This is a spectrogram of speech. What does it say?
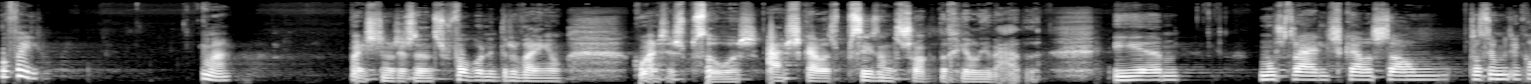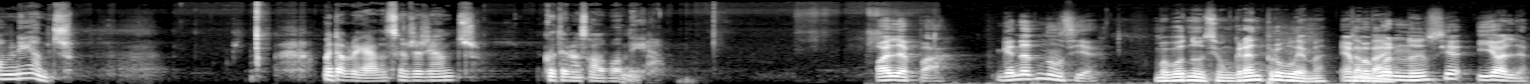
o filho. Não é? Pois, senhores ajudantes, por favor, intervenham com estas pessoas. Acho que elas precisam do choque da realidade. E hum, mostrar-lhes que elas são, estão a ser muito inconvenientes. Muito obrigada, senhores agentes. Continuação de bom dia. Olha pá, grande denúncia. Uma boa denúncia, um grande problema. É também. uma boa denúncia e olha,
